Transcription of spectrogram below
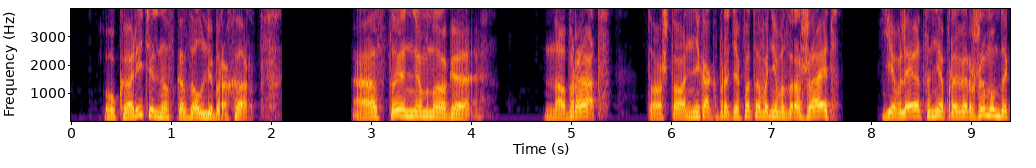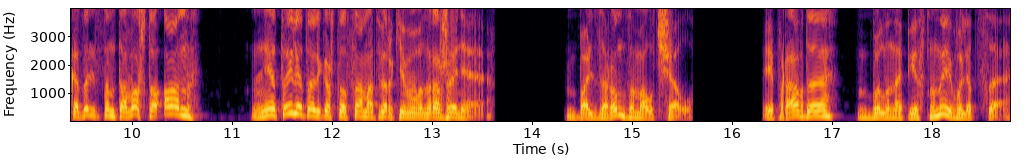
— укорительно сказал Либрахард. «Остынь немного. Но, брат, то, что он никак против этого не возражает, является неопровержимым доказательством того, что он... Не ты ли только что сам отверг его возражение?» Бальзарон замолчал. И правда, было написано на его лице.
